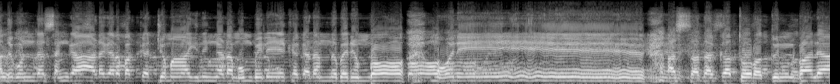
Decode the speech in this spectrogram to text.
അതുകൊണ്ട് സംഘാടകർ ബക്കറ്റുമായി നിങ്ങളുടെ മുമ്പിലേക്ക് കടന്നു വരുമ്പോ മോനെ അസദഖത്തു തുറത്തുൽ ബലാ.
